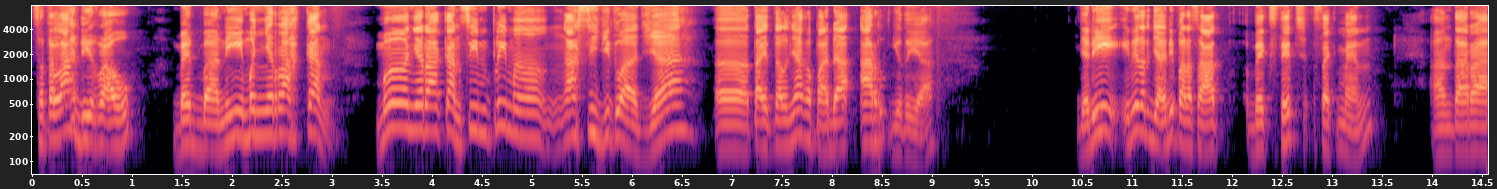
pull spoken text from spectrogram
setelah di Raw, Bad Bunny menyerahkan menyerahkan simply mengasih gitu aja uh, titlenya kepada Art gitu ya. Jadi ini terjadi pada saat backstage segmen antara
